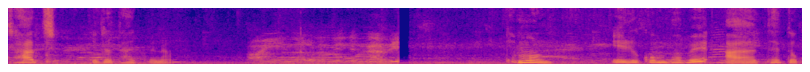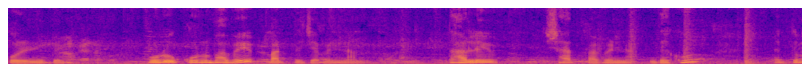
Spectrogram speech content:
ছাঁচ এটা থাকবে না। কেমন? এরকমভাবে থেতো করে নেবেন। পুরো কোনোভাবে বাড়তে যাবেন না। তাহলে স্বাদ পাবেন না। দেখুন, একদম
